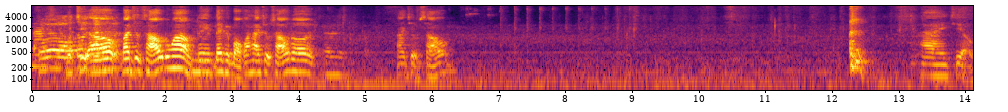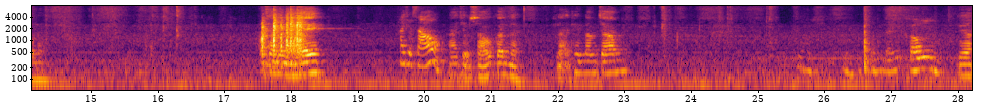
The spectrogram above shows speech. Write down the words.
3 Tôi- triệu một triệu, 3 triệu 6 đúng không? Ừ. Thì đây phải bỏ qua 2 triệu 6 thôi ừ. 2 triệu 6 2 triệu này. Xem như này? 2 triệu triệu 6 2 triệu 6 cân này. Lại thêm 500 đấy không. Kìa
